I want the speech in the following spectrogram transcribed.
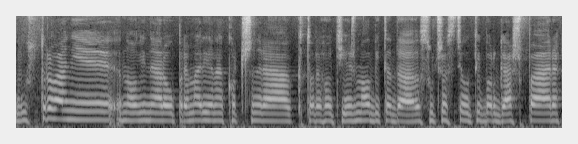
lustrovanie novinárov pre Mariana Kočnera, ktorého tiež mal byť teda súčasťou Tibor Gašpar, uh,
